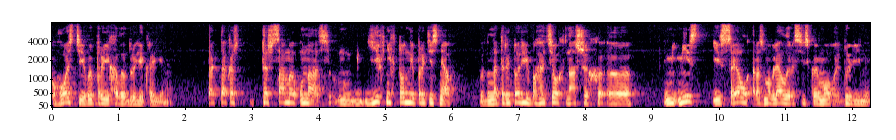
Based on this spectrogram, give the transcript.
гості, і ви приїхали в другі країни. Так також те ж саме у нас. Їх ніхто не притісняв. На території багатьох наших е, міст і сел розмовляли російською мовою до війни.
